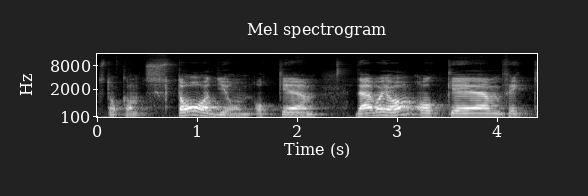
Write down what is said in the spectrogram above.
Stockholms stadion. Och eh, där var jag och eh, fick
